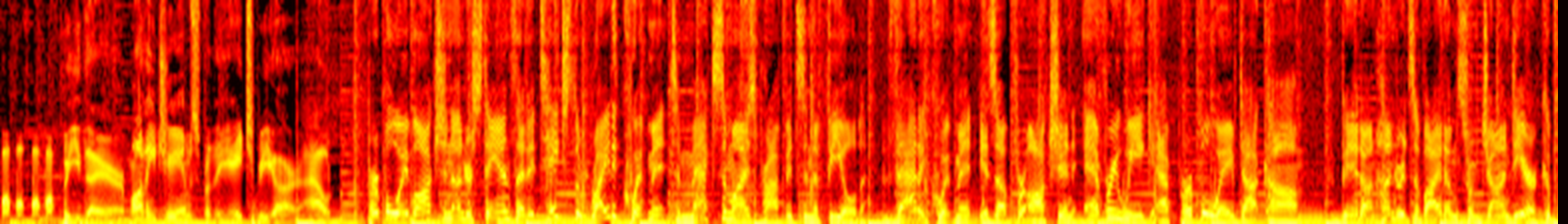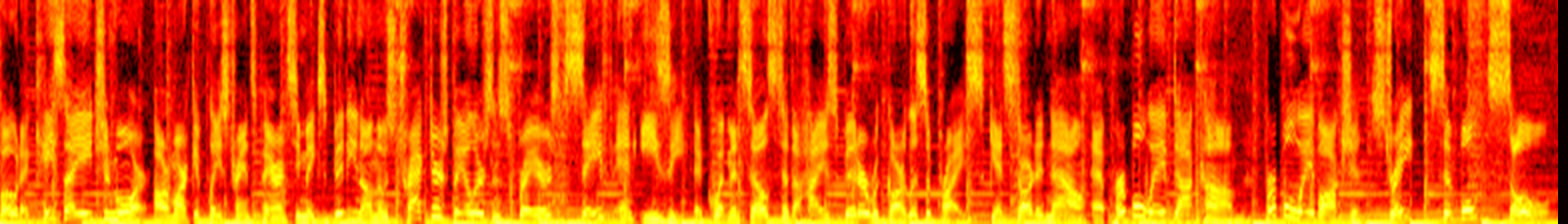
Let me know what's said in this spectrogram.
be there. Monte James for the HBR out. Purple Wave Auction understands that it takes the right equipment to maximize profits in the field. That equipment is up for auction every week at purplewave.com. Bid on hundreds of items from John Deere, Kubota, Case IH, and more. Our marketplace transparency makes bidding on those tractors, balers, and sprayers safe and easy. Equipment sells to the highest bidder regardless of price. Get started now at purplewave.com. Purple Wave Auction. Straight, simple, sold.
